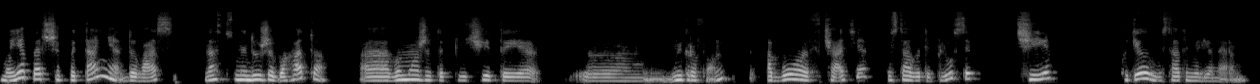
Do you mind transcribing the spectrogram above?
моє перше питання до вас. Нас тут не дуже багато. Ви можете включити е, мікрофон або в чаті поставити плюсик, чи хотіли б ви стати мільйонером.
